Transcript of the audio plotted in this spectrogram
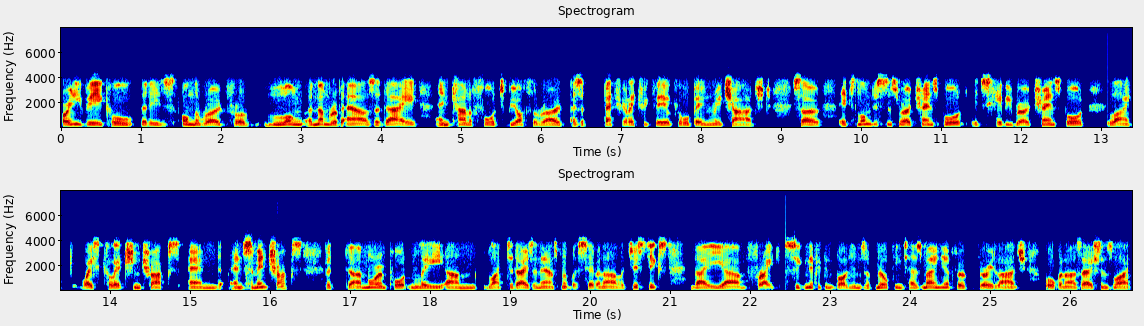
or any vehicle that is on the road for a long a number of hours a day and can't afford to be off the road as a battery electric vehicle being recharged. So it's long distance road transport, it's heavy road transport like waste collection trucks and, and cement trucks. But uh, more importantly, um, like today's announcement with 7R Logistics, they um, freight significant volumes of milk in Tasmania for very large organisations like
